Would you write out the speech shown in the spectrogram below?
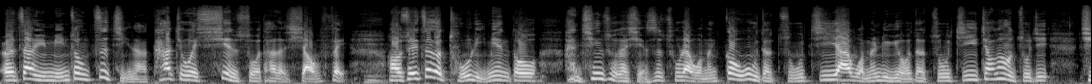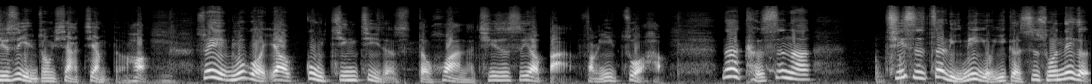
而在于民众自己呢，他就会限缩他的消费。好，所以这个图里面都很清楚的显示出来，我们购物的足迹啊，我们旅游的足迹、交通的足迹，其实是严重下降的哈。所以如果要顾经济的的话呢，其实是要把防疫做好。那可是呢，其实这里面有一个是说那个。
